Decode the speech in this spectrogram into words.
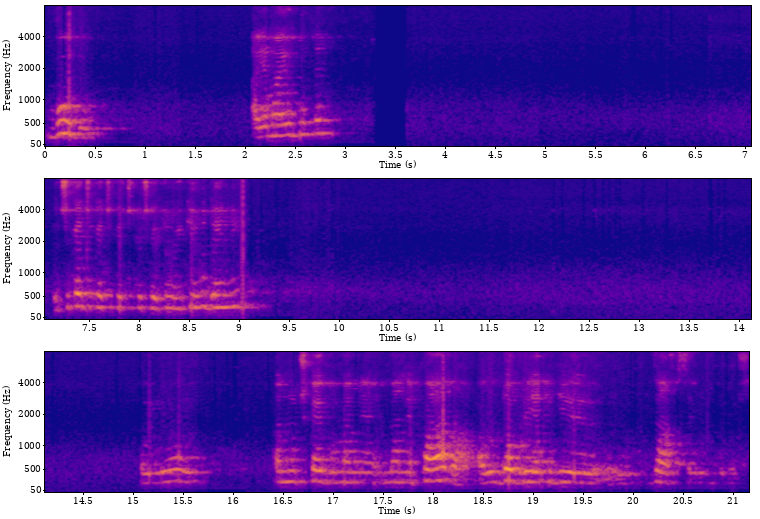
Буду. А я маю бути? Чекай, чекай, чекай, чекай, чекай, то в якій годині? А ну чекай, бо в мене, в мене пара, але добре, я тоді е, зараз я розберуся.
